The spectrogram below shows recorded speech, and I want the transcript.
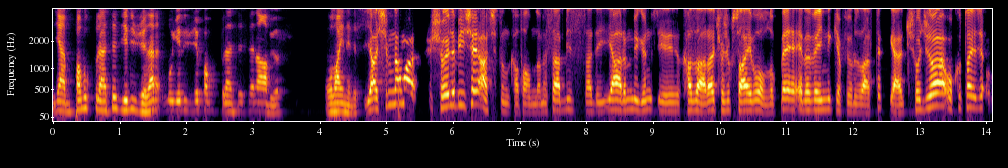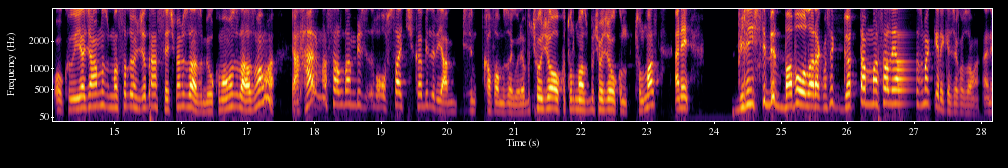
yani Pamuk Prenses Yedi Cüceler bu Yedi Cüce Pamuk Prenses'le ne yapıyor? Olay nedir? Ya şimdi ama şöyle bir şey açtın kafamda. Mesela biz hadi yarın bir gün e, kazara çocuk sahibi olduk ve ebeveynlik yapıyoruz artık. Yani çocuğa okutacak, okuyacağımız masalı önceden seçmemiz lazım. Bir okumamız lazım ama ya her masaldan bir offside çıkabilir yani bizim kafamıza göre. Bu çocuğa okutulmaz, bu çocuğa okutulmaz. Hani bilinçli bir baba olarak mesela götten masal yazmak gerekecek o zaman. Hani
